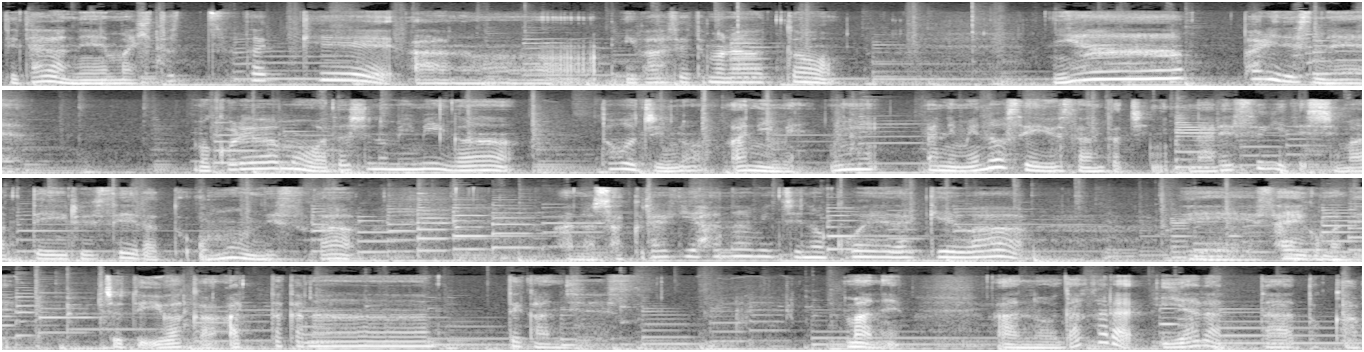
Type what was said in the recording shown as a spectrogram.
でただねまあ一つだけあのー、言わせてもらうとやっぱりですね、まあ、これはもう私の耳が当時のアニメにアニメの声優さんたちに慣れすぎてしまっているせいだと思うんですがあの桜木花道の声だけは、えー、最後までちょっと違和感あったかなって感じです。まあねあのだから嫌だったとか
